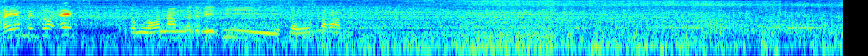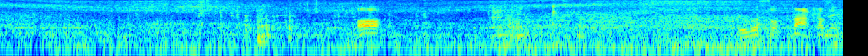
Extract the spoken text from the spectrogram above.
เฟรมเป็นตัว X ตรงล้อนำก็จะมีที่เสริมนะครับอ๋อหรือว่าสดมากครับเนี่ย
